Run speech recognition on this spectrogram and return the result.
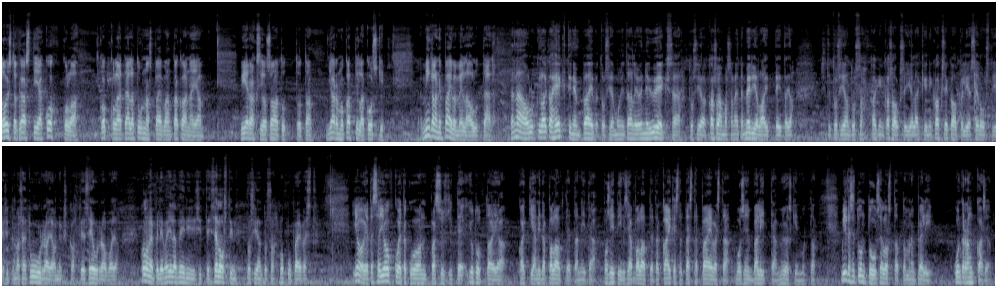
Loistokasti ja Kokkola. Kokkola täällä turnauspäivä on takana ja vieraksi on saatu tota, Jarmo Kattila-Koski. Minkälainen päivä meillä on ollut täällä? Tänään on ollut kyllä aika hektinen päivä tosiaan. Mä olin täällä jo ennen yhdeksää tosiaan kasaamassa näitä medialaitteita ja sitten tosiaan tuossa kaiken kasauksen jälkeen niin kaksi ekaa peliä selosti ja sitten mä sain tuuraa ja onneksi kahteen seuraavaa ja kolme peliä mä vielä vedin, niin sitten selostin tosiaan tuossa loppupäivästä. Joo, ja tässä joukkueita kun on päässyt sitten jututtaa ja kaikkia niitä palautteita, niitä positiivisia palautteita kaikesta tästä päivästä voisin välittää myöskin, mutta miltä se tuntuu selostaa tuommoinen peli? Kuinka rankkaa se on?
